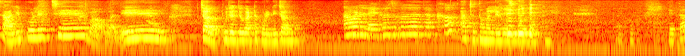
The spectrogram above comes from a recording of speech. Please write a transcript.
শালি পলেছে বাবা রে। চলো পুজোর জোগাড়টা করে নি চলো। আমার লেগোসগুলো দেখো। আচ্ছা তোমার লেবুস দেখাই। দেখো এটা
